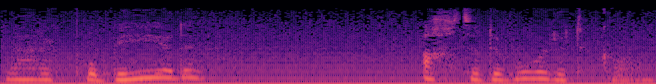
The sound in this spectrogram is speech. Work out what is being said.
waar ik probeerde achter de woorden te komen.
